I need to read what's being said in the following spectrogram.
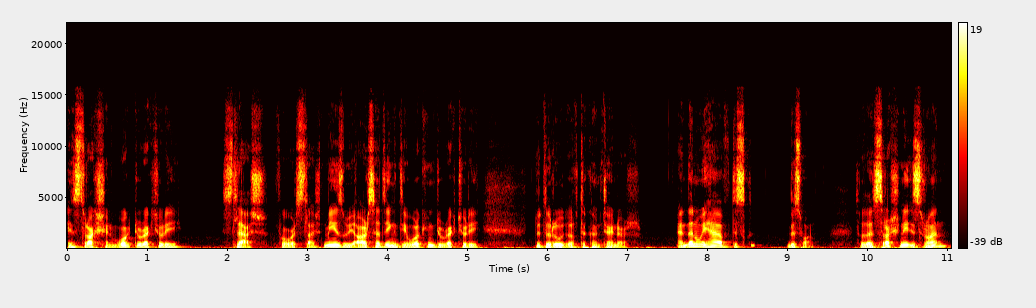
instruction work directory slash forward slash. It means we are setting the working directory to the root of the container. And then we have this this one. So the instruction is run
